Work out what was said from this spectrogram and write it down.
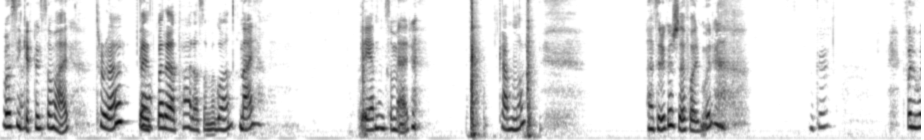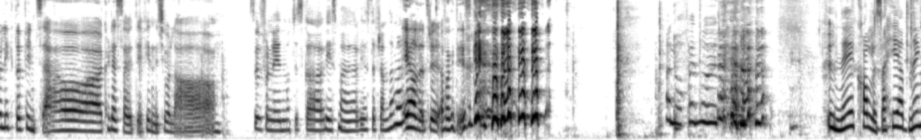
Det var sikkert noen som er. Tror du det? Det er ikke bare pærer som er gående? Nei. Det er noen som er. Hvem nå? Jeg tror kanskje det er farmor. Ok. For hun likte å pynte seg og kle seg ut i fine kjoler. Så du er fornøyd med at du skal vise, meg, vise det frem? Da, Ja, det tror jeg faktisk. Hallo, farmor. Unni kaller seg hedning,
